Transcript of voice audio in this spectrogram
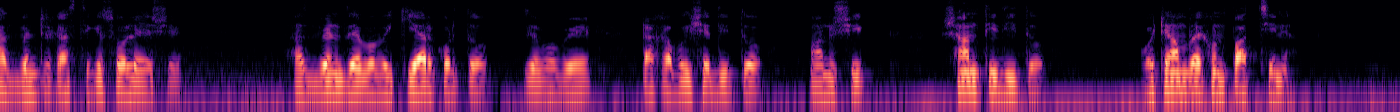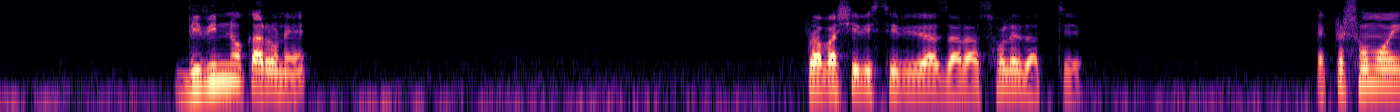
হাজব্যান্ডের কাছ থেকে চলে এসে। হাজব্যান্ড যেভাবে কেয়ার করতো, যেভাবে টাকা পয়সা দিত, মানসিক শান্তি দিত, ওইটা আমরা এখন পাচ্ছি না। বিভিন্ন কারণে প্রবাসীর স্ত্রীরা যারা চলে যাচ্ছে, একটা সময়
